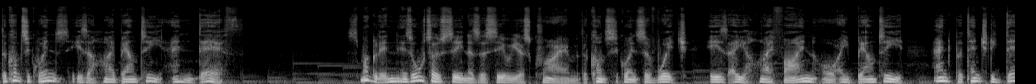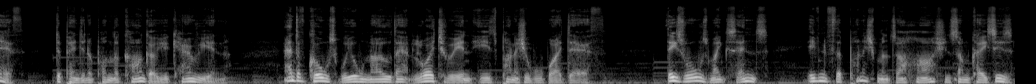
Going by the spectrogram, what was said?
The consequence is a high bounty and death. Smuggling is also seen as a serious crime, the consequence of which is a high fine or a bounty and potentially death, depending upon the cargo you carry in. And of course, we all know that loitering is punishable by death. These rules make sense, even if the punishments are harsh in some cases,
